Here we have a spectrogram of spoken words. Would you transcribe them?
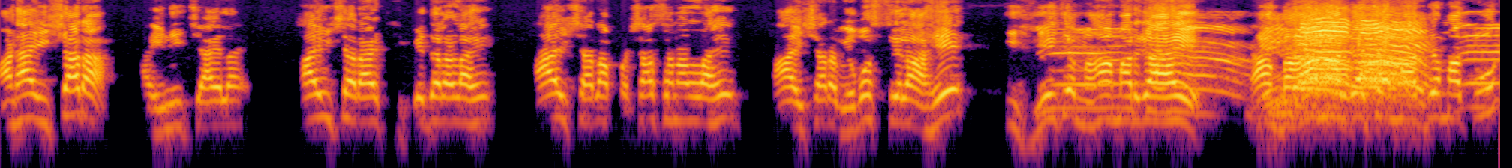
आणि हा इशारा आईनीची आयला आहे. हा इशारा आहे ठेकेदाराला आहे. हा इशारा प्रशासनाला आहे. हा इशारा व्यवस्थेला आहे की हे जे महामार्ग आहे हा महामार्गाच्या माध्यमातून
